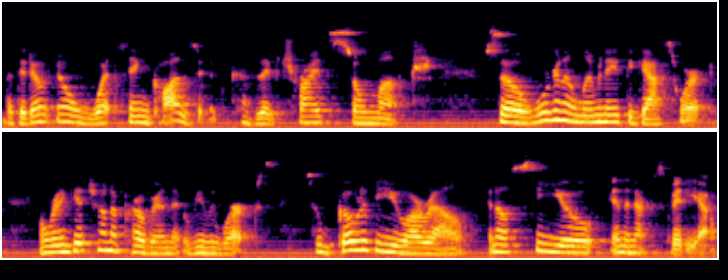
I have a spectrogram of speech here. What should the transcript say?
but they don't know what thing caused it because they've tried so much. So, we're going to eliminate the guesswork and we're going to get you on a program that really works. So go to the URL and I'll see you in the next video.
